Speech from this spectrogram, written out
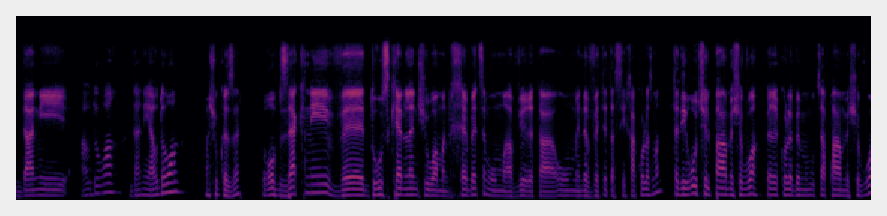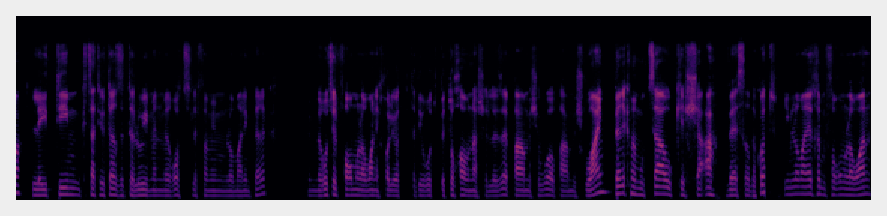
דני אאודוואר? דני אאודוואר? משהו כזה. רוב זקני ודרוס קנלן, שהוא המנחה בעצם, הוא מעביר את ה... הוא מנווט את השיחה כל הזמן. תדירות של פעם בשבוע, פרק עולה בממוצע פעם בשבוע. לעתים קצת יותר זה תלוי אם אין מרוץ, לפעמים הם לא מעלים פרק. מרוץ של פורמולה 1 יכול להיות בתדירות בתוך העונה של זה, פעם בשבוע או פעם בשבועיים. פרק ממוצע הוא כשעה ועשר דקות. אם לא מעניין אתכם בפורמולה 1,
